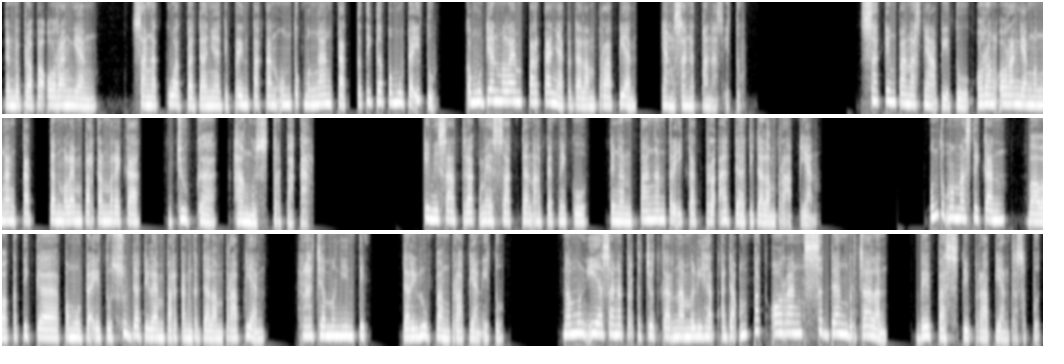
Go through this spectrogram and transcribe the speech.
Dan beberapa orang yang sangat kuat badannya diperintahkan untuk mengangkat ketiga pemuda itu, kemudian melemparkannya ke dalam perapian yang sangat panas itu. Saking panasnya api itu, orang-orang yang mengangkat dan melemparkan mereka juga hangus terbakar. Kini Sadrak, Mesak, dan Abednego dengan tangan terikat berada di dalam perapian. Untuk memastikan bahwa ketiga pemuda itu sudah dilemparkan ke dalam perapian, raja mengintip dari lubang perapian itu. Namun ia sangat terkejut karena melihat ada empat orang sedang berjalan bebas di perapian tersebut.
